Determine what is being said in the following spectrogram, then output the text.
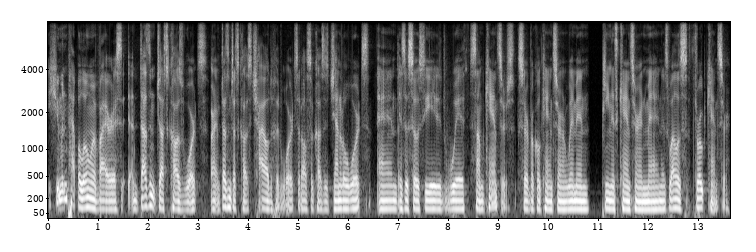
human papillomavirus doesn't just cause warts, or it doesn't just cause childhood warts. It also causes genital warts and is associated with some cancers, cervical cancer in women, penis cancer in men, as well as throat cancer.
